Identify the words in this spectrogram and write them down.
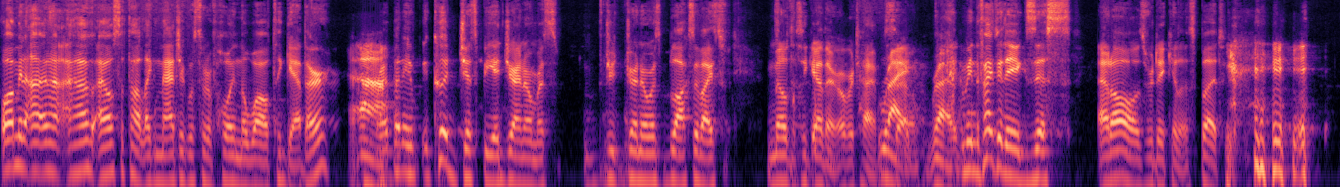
Well, I mean, I, I I also thought like magic was sort of holding the wall together, Ah, right? But it, it could just be a ginormous, ginormous blocks of ice melted together over time. right So, right I mean, the fact that it exists at all is ridiculous. But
